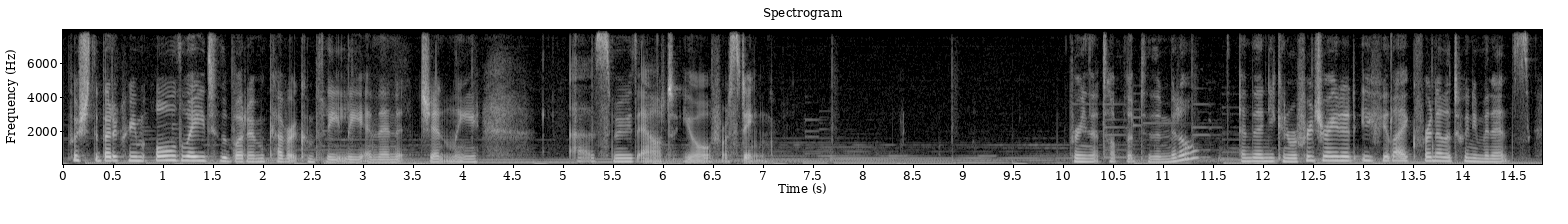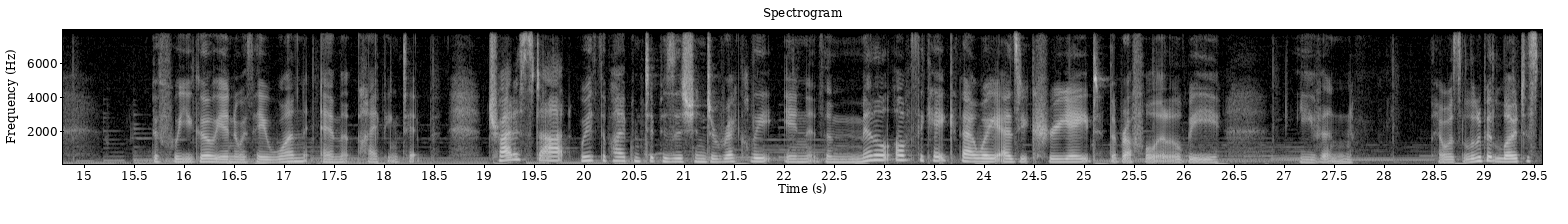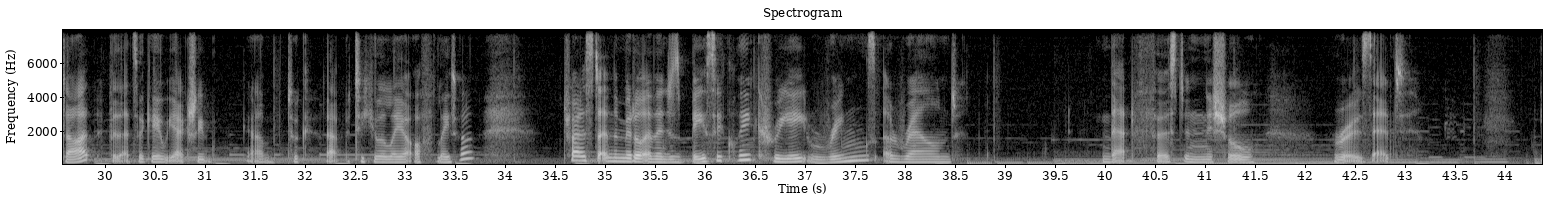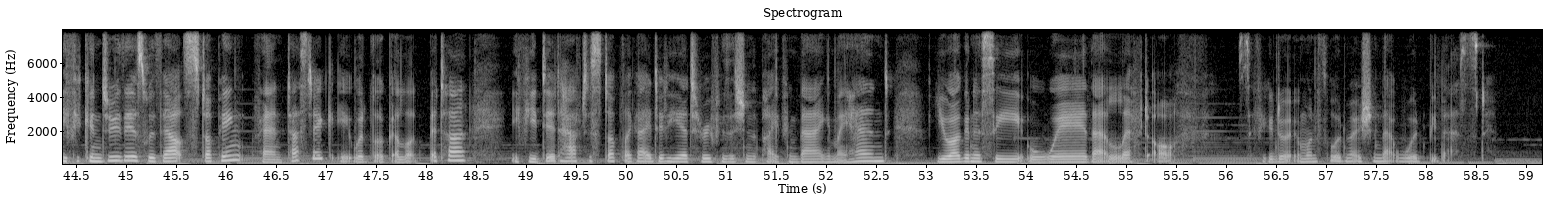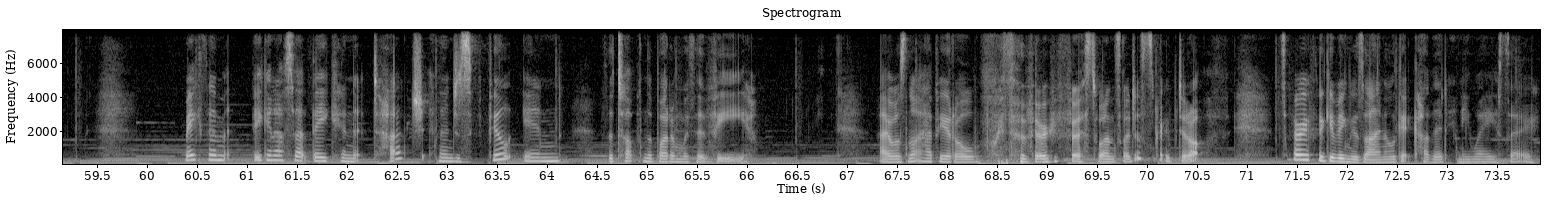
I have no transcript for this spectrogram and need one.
Push the buttercream all the way to the bottom, cover it completely, and then gently uh, smooth out your frosting. Bring that top lip to the middle and then you can refrigerate it if you like for another 20 minutes before you go in with a 1M piping tip. Try to start with the piping tip position directly in the middle of the cake, that way as you create the ruffle it'll be even. It was a little bit low to start, but that's okay, we actually um, took that particular layer off later. Try to start in the middle and then just basically create rings around that first initial rosette. If you can do this without stopping, fantastic, it would look a lot better. If you did have to stop like I did here to reposition the piping bag in my hand, you are going to see where that left off. So if you can do it in one fluid motion, that would be best. Make them big enough so that they can touch and then just fill in the top and the bottom with a V. I was not happy at all with the very first one, so I just scraped it off. It's a very forgiving design, it'll get covered anyway, mm. so.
